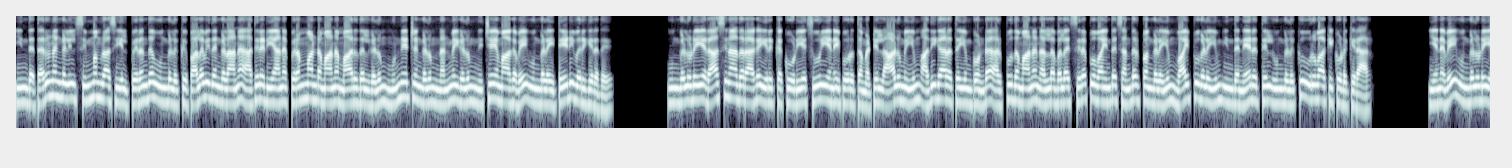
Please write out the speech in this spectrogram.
இந்த தருணங்களில் சிம்மம் ராசியில் பிறந்த உங்களுக்கு பலவிதங்களான அதிரடியான பிரம்மாண்டமான மாறுதல்களும் முன்னேற்றங்களும் நன்மைகளும் நிச்சயமாகவே உங்களை தேடி வருகிறது. உங்களுடைய ராசிநாதராக இருக்கக்கூடிய சூரியனை பொறுத்தமட்டில் ஆளுமையும் அதிகாரத்தையும் கொண்ட அற்புதமான நல்லபல சிறப்பு வாய்ந்த சந்தர்ப்பங்களையும் வாய்ப்புகளையும் இந்த நேரத்தில் உங்களுக்கு உருவாக்கிக் கொடுக்கிறார். எனவே உங்களுடைய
